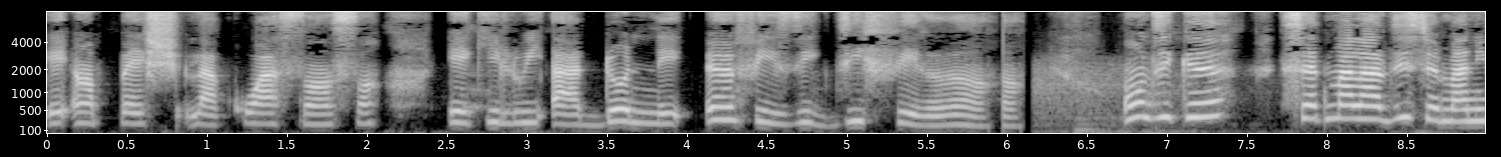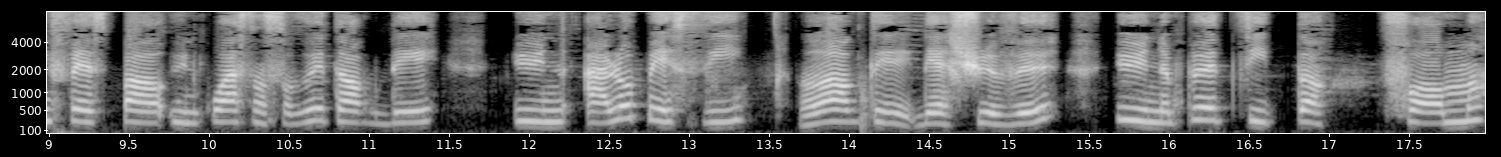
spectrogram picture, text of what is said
et empêche la croissance et qui lui a donné un physique différent. On dit que cette maladie se manifeste par une croissance retardée, une alopécie, rareté des cheveux, une petite forme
